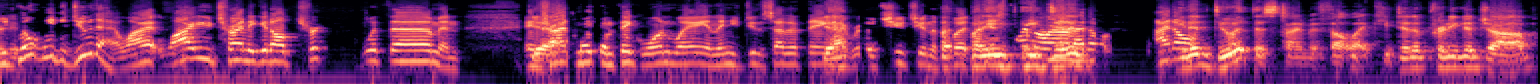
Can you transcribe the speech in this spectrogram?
you don't need to do that. Why why are you trying to get all tricked with them and and Yeah. trying to make them think one way and then you do this other thing Yeah. and it really shoots you in the But- foot. but he- he around, I didn't- don't I He don't didn't do it this time. It felt like he did a pretty good job.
